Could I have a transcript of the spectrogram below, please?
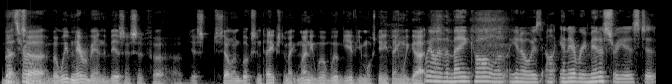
But right. uh, but we've never been in the business of, uh, of just selling books and tapes to make money. We'll we'll give you most anything we got. Well, and the main call, uh, you know, is uh, in every ministry is to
